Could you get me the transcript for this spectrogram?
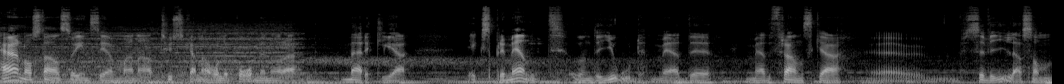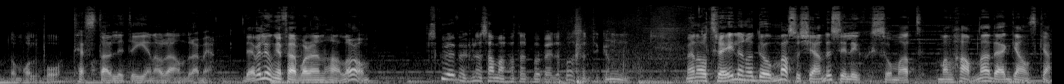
Här någonstans så inser man att tyskarna håller på med några märkliga experiment under jord med, eh, med franska eh, civila som de håller på och testar lite ena och det andra med. Det är väl ungefär vad den handlar om. Skulle jag väl kunna sammanfatta det på väldigt bra sätt tycker jag. Men av trailern att döma så kändes det liksom att man hamnar där ganska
